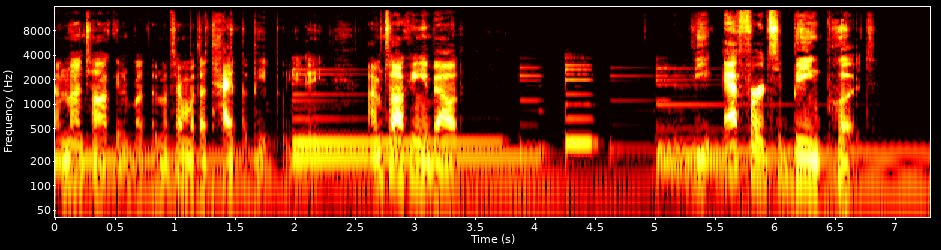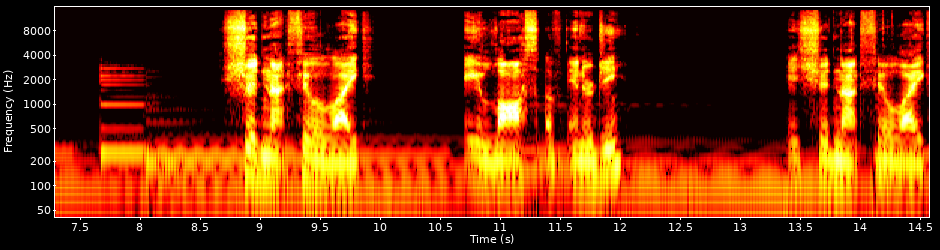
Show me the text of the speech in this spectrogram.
I'm not talking about that. I'm not talking about the type of people you date. I'm talking about the efforts being put should not feel like a loss of energy. It should not feel like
